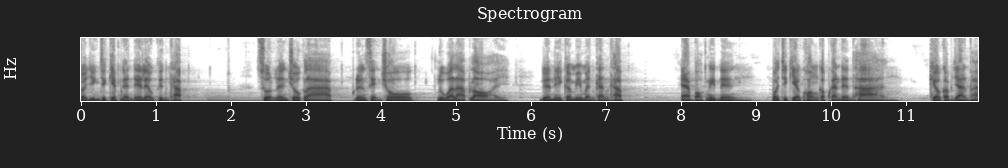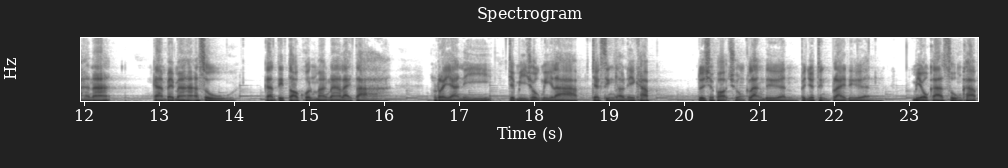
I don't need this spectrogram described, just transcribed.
ก็ยิ่งจะเก็บเงินได้เร็วขึ้นครับ ส่วนเรื่องโชคลาภเรื่องเสี่ยงโชค หรือว่าลาบลอย เดือนนี้ก็มีเหมือนกันครับ แอบบอกนิดนึงว่าจะเกี่ยวข้องกับการเดินทาง เกี่ยวกับยานพาหนะ การไปมาหาสู่ การติดต่อคนมากหน้าหลายตา ระยะนี้จะมีโชคมีลาบจากสิ่งเหล่านี้ครับ โดยเฉพาะช่วงกลางเดือนเป็นจนถึงปลายเดือน มีโอกาสสูงครับ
